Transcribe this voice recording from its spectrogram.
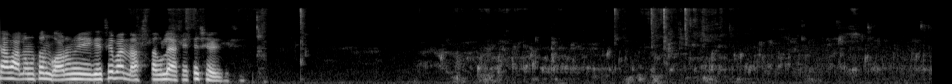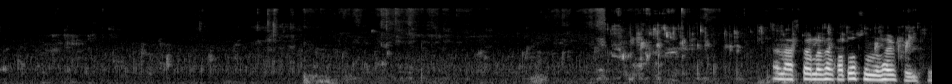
তেলটা ভালো মতন গরম হয়ে গেছে বা নাস্তাগুলো এক একে ছেড়ে আর নাস্তাগুলো কত সুন্দরভাবে ফুলছে।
